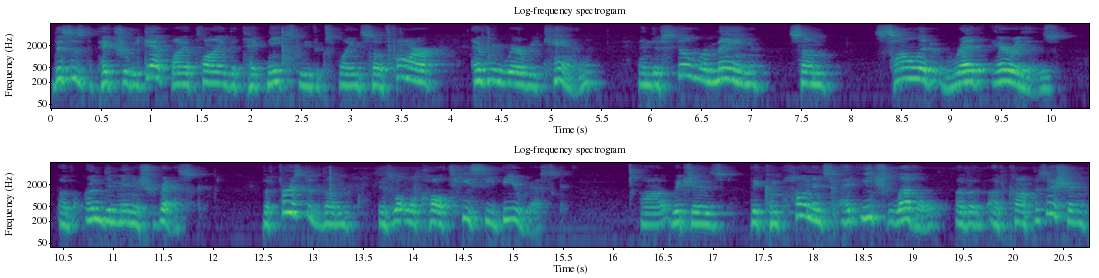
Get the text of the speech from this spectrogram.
This is the picture we get by applying the techniques we've explained so far everywhere we can, and there still remain some solid red areas of undiminished risk. The first of them is what we'll call TCB risk, uh, which is the components at each level of, of composition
